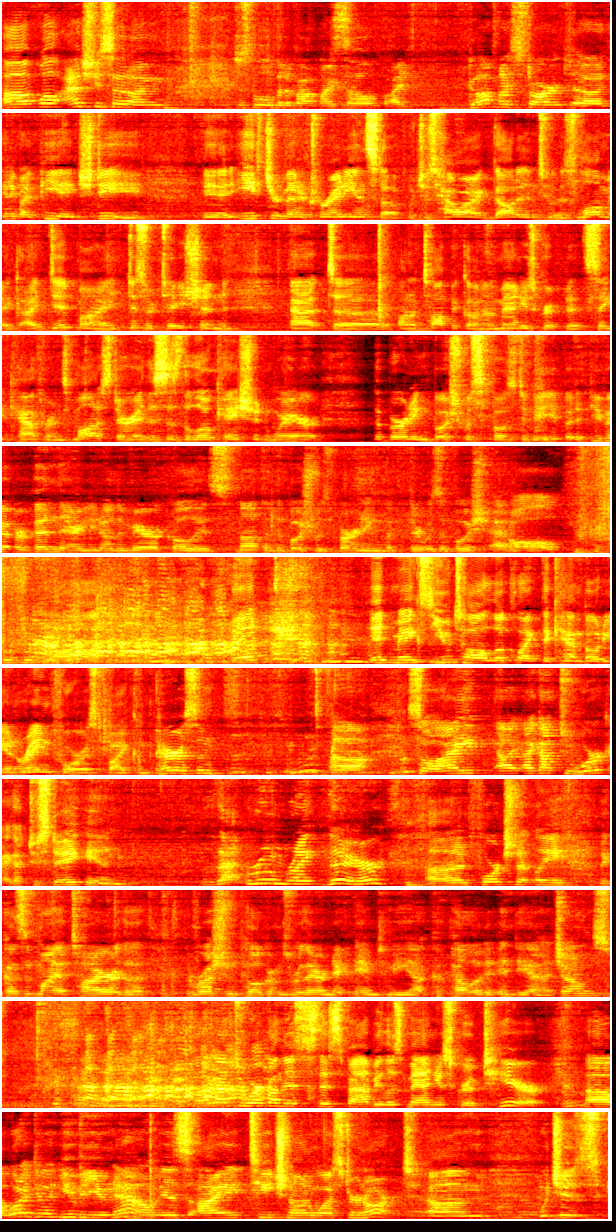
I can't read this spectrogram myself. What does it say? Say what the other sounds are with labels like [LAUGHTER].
Uh, well, as she said, I'm just a little bit about myself. I got my start uh, getting my PhD in Eastern Mediterranean stuff, which is how I got into Islamic. I did my dissertation at uh, on a topic on a manuscript at St. Catherine's Monastery. This is the location where the burning bush was supposed to be. But if you've ever been there, you know the miracle is not that the bush was burning, but there was a bush at all. [LAUGHS] uh, it, it, makes Utah look like the Cambodian rainforest by comparison. Uh, so I, I, I got to work, I got to stay in that room right there. Uh, unfortunately, because of my attire, the, the Russian pilgrims were there, nicknamed me uh, Capella to Indiana Jones. so I got to work on this, this fabulous manuscript here. Uh, what I do at UVU now is I teach non-Western art, um, which is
